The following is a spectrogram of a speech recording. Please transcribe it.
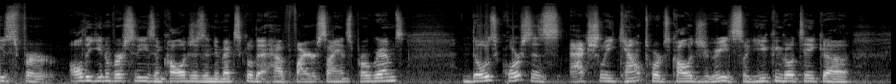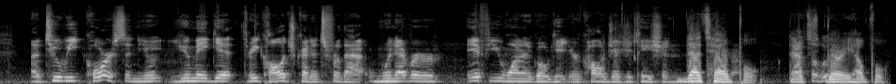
used for all the universities and colleges in New Mexico that have fire science programs. Those courses actually count towards college degrees. So you can go take a, a two week course and you, you may get three college credits for that whenever, if you want to go get your college education. That's helpful. That's Absolutely. very helpful.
